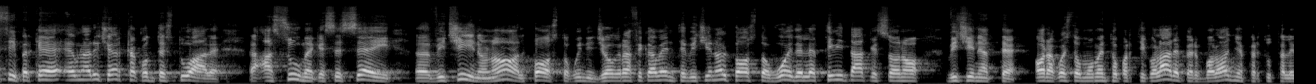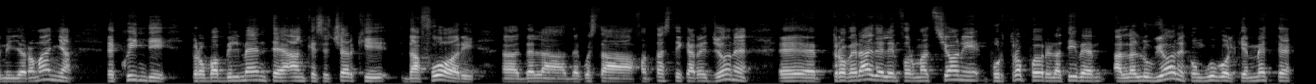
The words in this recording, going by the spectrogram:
sì, perché è una ricerca contestuale, assume che se sei eh, vicino no, al posto, quindi geograficamente vicino al posto, vuoi delle attività che sono vicine a te. Ora questo è un momento particolare per Bologna e per tutta l'Emilia Romagna e quindi probabilmente anche se cerchi da fuori eh, della, di questa fantastica regione eh, troverai delle informazioni purtroppo relative all'alluvione con Google che mette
